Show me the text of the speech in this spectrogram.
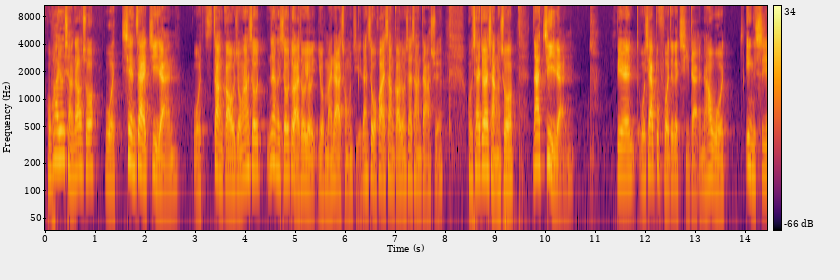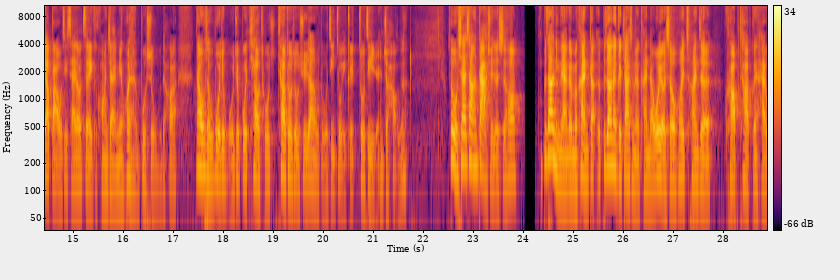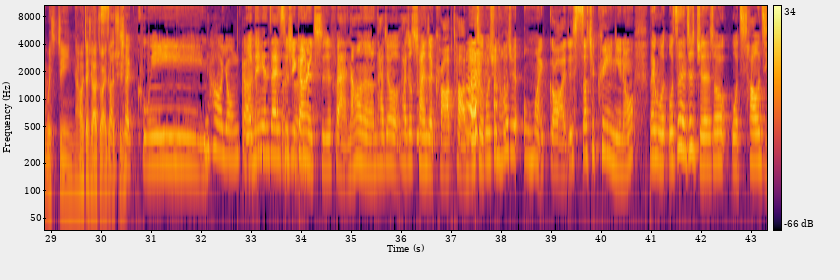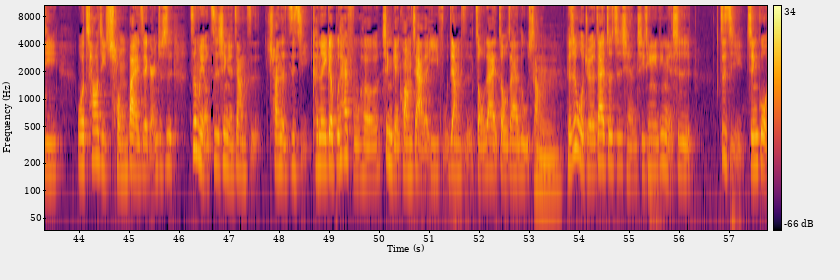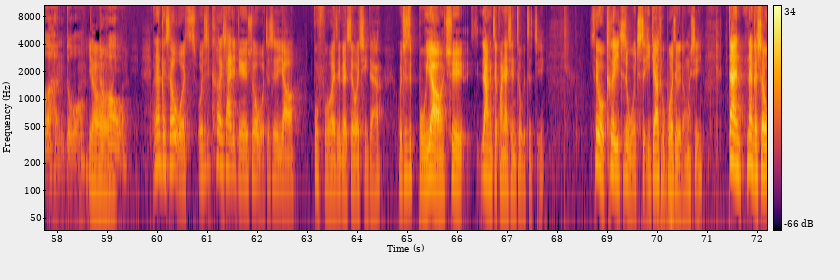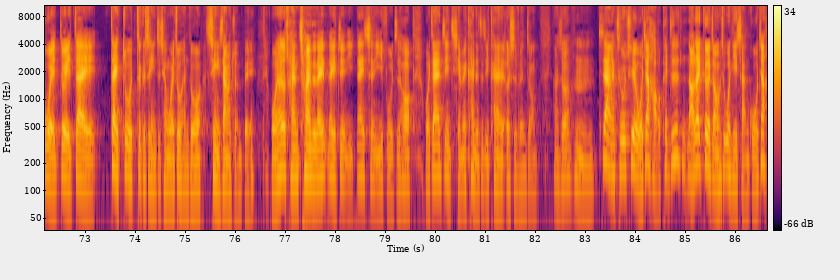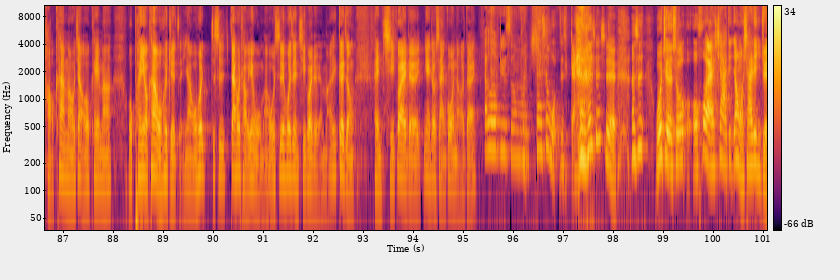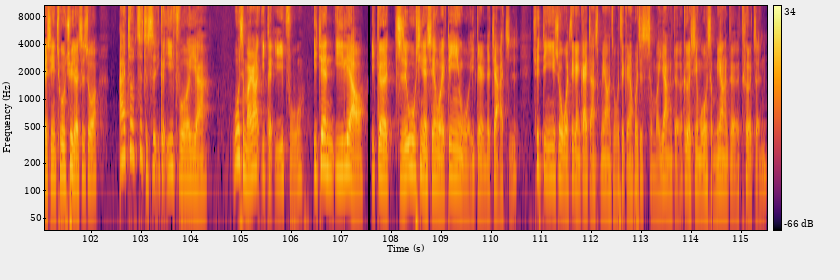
我后来又想到说，我现在既然我上高中那时候，那个时候对我来说有有蛮大的冲击，但是我后来上高中，现在上大学，我现在就在想说，那既然别人我现在不符合这个期待，然后我硬是要把我自己塞到这一个框架里面，会很不舒服的话，那为什么不我就我就不跳脱跳脱出去，让我我自己做一个做自己人就好了。所以我现在上大学的时候，不知道你们两个有没有看到？不知道那个 Justin 有没有看到？我有时候会穿着 crop top 跟 high waist jean，然后在学校走来走去。Such a queen，你好勇敢。我那天在 Sushi Counter 吃饭，然后呢，他就他就穿着 crop top，然后走过去，然后觉得 Oh my God，just such a queen，you know？like 我我真的就是觉得说，我超级我超级崇拜这个人，就是这么有自信的这样子穿着自己可能一个不太符合性别框架的衣服，这样子走在走在路上。可是我觉得在这之前，齐婷一定也是自己经过了很多，有然后那个时候我我就是刻下就觉得说我就是要不符合这个社会期待，我就是不要去让这框架限制我自己，所以我刻意就是我就是一定要突破这个东西。但那个时候我也对在在做这个事情之前，我也做很多心理上的准备。我那时候穿穿着那那件衣那一身衣服之后，我站在镜子前面看着自己看了二十分钟，想说，嗯，这样出去我这样好看，就是脑袋各种是问题闪过，我这样好看吗？我这样 OK 吗？我朋友看到我会觉得怎样？我会就是大家会讨厌我吗？我是会是很奇怪的人吗？各种很奇怪的念头闪过我脑袋。I love you so much。但是我就是感 谢谢，但是我觉得说，我我后来下定让我下定决心出去的是说，啊，就这只是一个衣服而已啊，为什么要让一个衣服、一件衣料、一个植物性的纤维定义我一个人的价值？去定义说我这个人该长什么样子，我这个人会是什么样的个性，我有什么样的特征？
